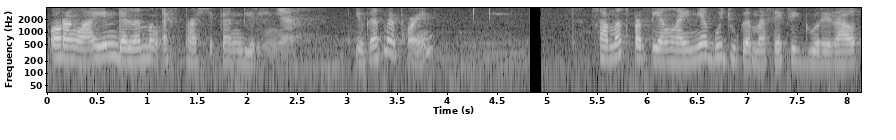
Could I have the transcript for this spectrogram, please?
orang lain dalam mengekspresikan dirinya. You got my point? Sama seperti yang lainnya gue juga masih figure out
